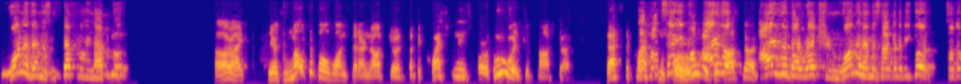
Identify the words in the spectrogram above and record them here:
one of them is definitely not good. All right. There's multiple ones that are not good, but the question is for who is it not good? That's the question. I'm saying, who is either, either direction, one of them is not going to be good. So the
